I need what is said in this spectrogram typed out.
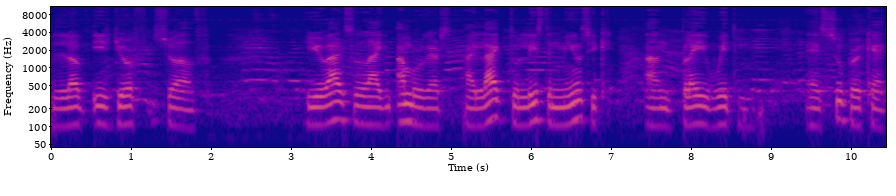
love is yourself. You also like hamburgers. I like to listen music and play with a super cat.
